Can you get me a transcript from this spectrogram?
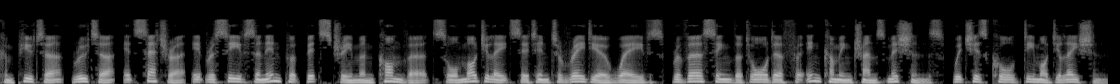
computer, router, etc. it receives an input bitstream and converts or modulates it into radio waves, reversing that order for incoming transmissions, which is called demodulation.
